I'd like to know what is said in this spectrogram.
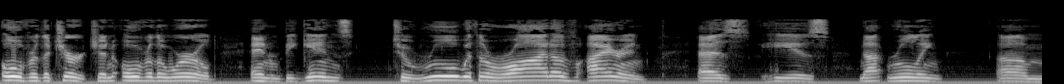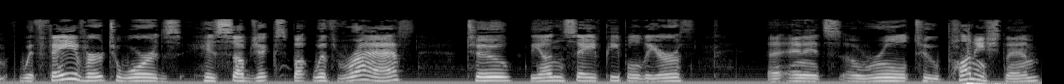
over the church and over the world and begins to rule with a rod of iron as he is not ruling um, with favor towards his subjects, but with wrath to the unsaved people of the earth. Uh, and it's a rule to punish them,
